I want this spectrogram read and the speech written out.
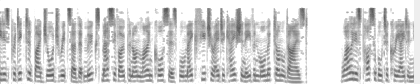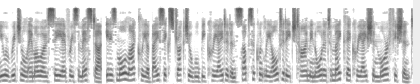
It is predicted by George Ritzer that MOOCs massive open online courses will make future education even more McDonaldized. While it is possible to create a new original MOOC every semester, it is more likely a basic structure will be created and subsequently altered each time in order to make their creation more efficient.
